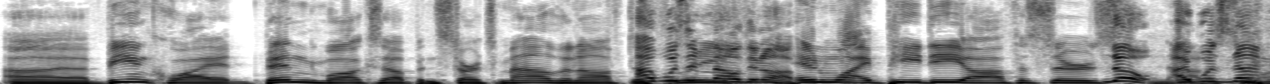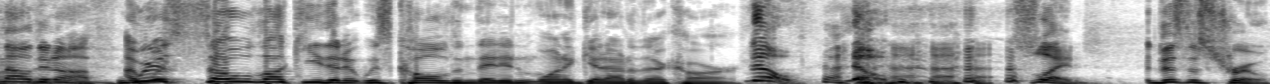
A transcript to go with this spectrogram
Uh, being quiet. Ben walks up and starts mouthing off to I wasn't three mouthing off. NYPD officers. no, I was not mouthing move. off. I we're was so lucky that it was cold and they didn't want to get out of their car. no, no. Slade. This is true.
